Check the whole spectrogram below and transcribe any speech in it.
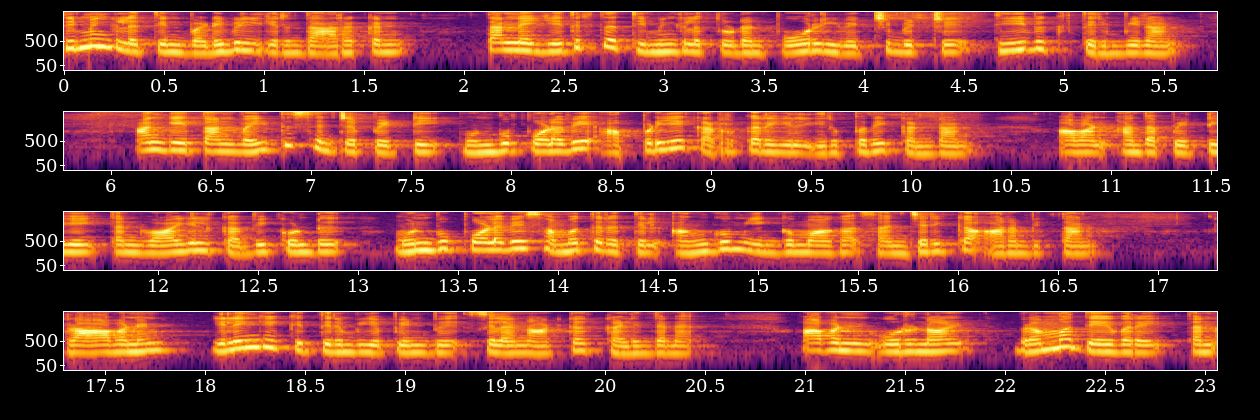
திமிங்கலத்தின் வடிவில் இருந்த அரக்கன் தன்னை எதிர்த்த திமிங்கலத்துடன் போரில் வெற்றி பெற்று தீவுக்கு திரும்பினான். அங்கே தான் வைத்து சென்ற பெட்டி முன்பு போலவே அப்படியே கடற்கரையில் இருப்பதைக் கண்டான். அவன் அந்த பெட்டியை தன் வாயில் கவ்விக்கொண்டு முன்பு போலவே சமுத்திரத்தில் அங்கும் இங்குமாக சஞ்சரிக்க ஆரம்பித்தான். ராவணன் இலங்கைக்கு திரும்பிய பின்பு சில நாட்கள் கழிந்தன. அவன் ஒரு நாள் பிரம்மதேவரை தன்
